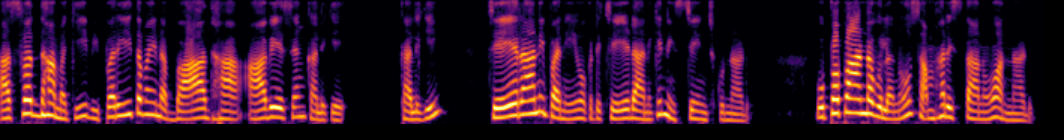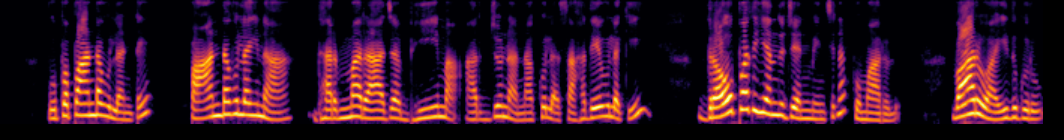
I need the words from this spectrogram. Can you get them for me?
అశ్వత్థామకి విపరీతమైన బాధ ఆవేశం కలిగే కలిగి చేయరాని పని ఒకటి చేయడానికి నిశ్చయించుకున్నాడు. ఉప పాండవులను సంహరిస్తాను అన్నాడు. ఉప పాండవులంటే పాండవులైన ధర్మరాజ భీమ అర్జున నకుల సహదేవులకి ద్రౌపది ఎందు జన్మించిన కుమారులు. వారు ఐదుగురు.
